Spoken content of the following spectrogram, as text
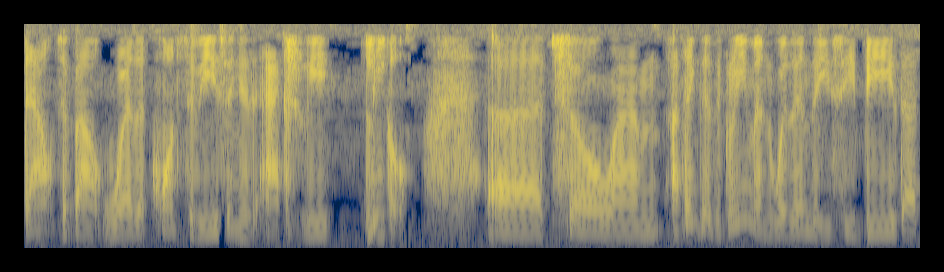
doubts about whether quantitative easing is actually legal. Uh, so um, I think there's agreement within the ECB that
